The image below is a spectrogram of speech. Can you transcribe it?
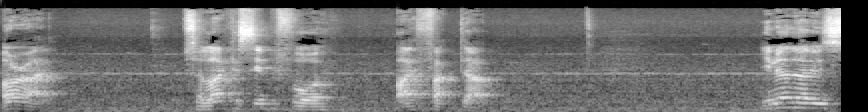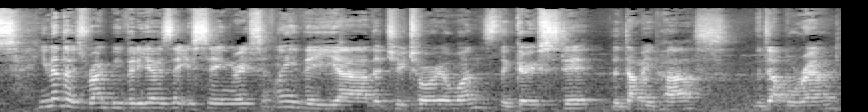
Alright, so like I said before, I fucked up. You know those, you know those rugby videos that you're seeing recently, the uh, the tutorial ones, the goose step, the dummy pass, the double round.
